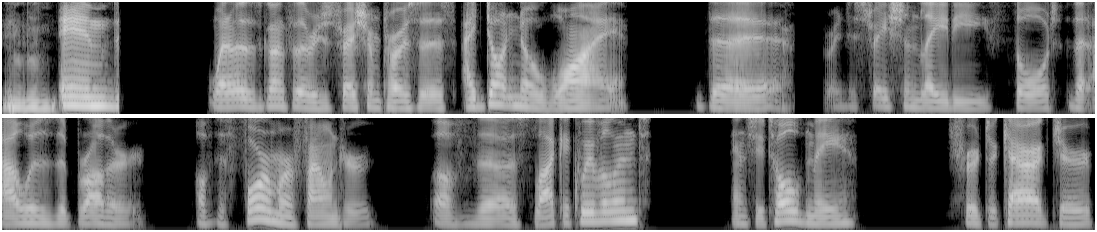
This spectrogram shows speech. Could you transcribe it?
Mm-hmm. and when I was going through the registration process, I don't know why the registration lady thought that I was the brother of the former founder of the Slack equivalent, and she told me, true to character,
